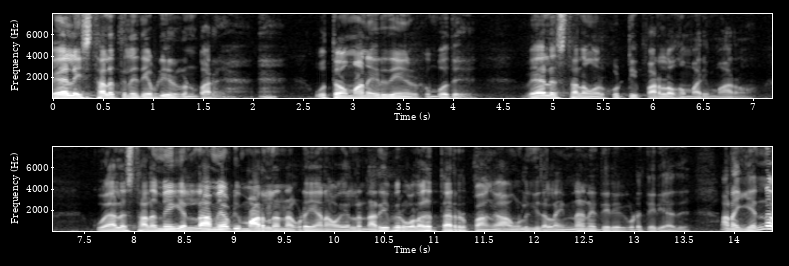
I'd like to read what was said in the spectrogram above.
வேலை ஸ்தலத்தில் இது எப்படி இருக்குன்னு பாருங்கள் உத்தமமான இருதயம் இருக்கும்போது வேலை ஸ்தலம் ஒரு குட்டி பரலோகம் மாதிரி மாறும். வேலை ஸ்தலமே எல்லாமே அப்படி மாறலைன்னா கூட ஏன்னா எல்லாம் நிறைய பேர் உலகத்தார் இருப்பாங்க. அவங்களுக்கு இதெல்லாம் என்னன்னே தெரிய கூட தெரியாது. ஆனால் என்ன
